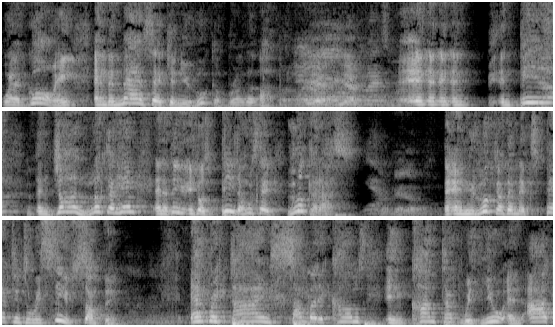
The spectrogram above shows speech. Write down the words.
were going, and the man said, Can you hook a brother up? Yeah, yeah. And, and, and, and, and Peter and John looked at him, and I think it was Peter who said, Look at us. And he looked at them expecting to receive something. Every time somebody comes in contact with you and I,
